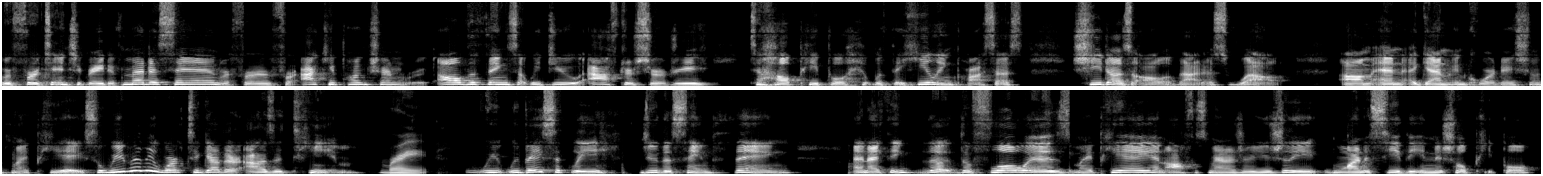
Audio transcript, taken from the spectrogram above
refer to integrative medicine, refer for acupuncture, all the things that we do after surgery to help people with the healing process. She does all of that as well. Um, and again, in coordination with my PA. So we really work together as a team. Right. We, we basically do the same thing. And I think the, the flow is my PA and office manager usually want to see the initial people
